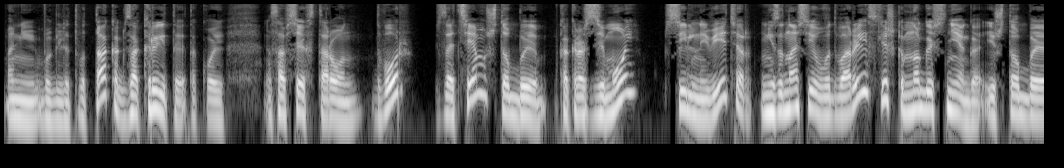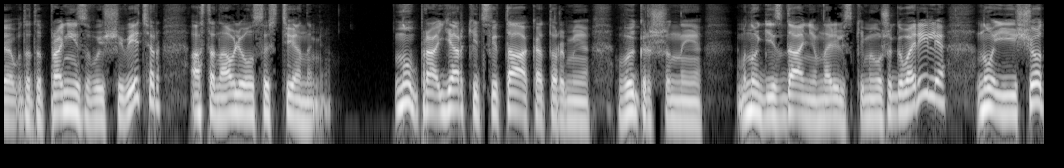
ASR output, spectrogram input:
они выглядят вот так, как закрытый такой со всех сторон двор, Затем, чтобы как раз зимой сильный ветер не заносил во дворы слишком много снега, и чтобы вот этот пронизывающий ветер останавливался стенами. Ну, про яркие цвета, которыми выкрашены многие здания в Норильске мы уже говорили. Ну и еще,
